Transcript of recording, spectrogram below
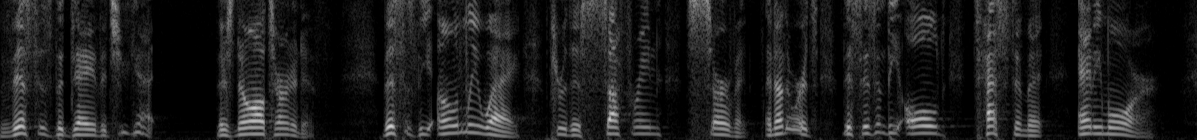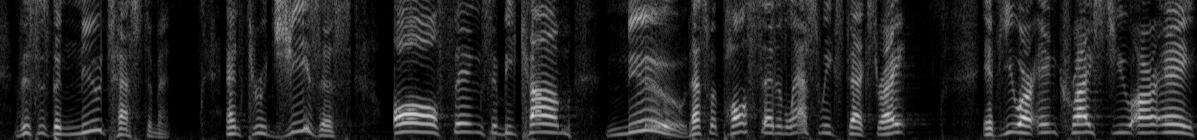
this is the day that you get. There's no alternative. This is the only way through this suffering servant. In other words, this isn't the Old Testament anymore. This is the New Testament. And through Jesus, all things have become new. That's what Paul said in last week's text, right? If you are in Christ, you are a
